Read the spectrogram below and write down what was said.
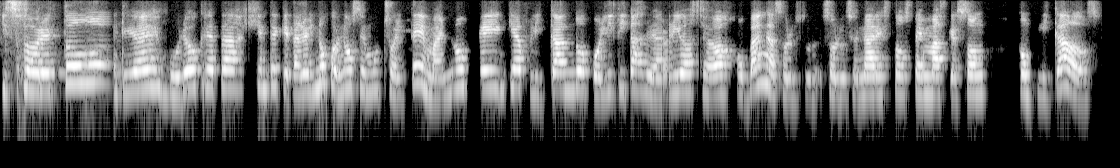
Y sobre todo entidades burócratas, gente que tal vez no conoce mucho el tema, no creen que aplicando políticas de arriba hacia abajo van a solucionar estos temas que son complicados.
